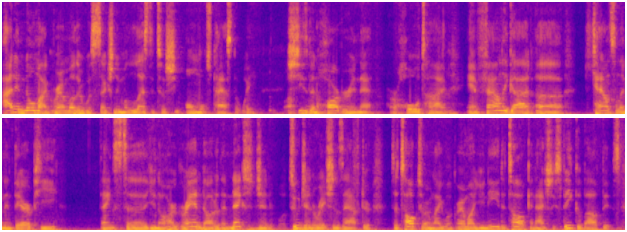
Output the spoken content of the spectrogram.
I didn't know my grandmother was sexually molested till she almost passed away. She's been harboring that her whole time, mm-hmm. and finally got uh, counseling and therapy thanks to you know her granddaughter, the next gen, well, two generations after, to talk to her. I'm like, well, grandma, you need to talk and actually speak about this.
